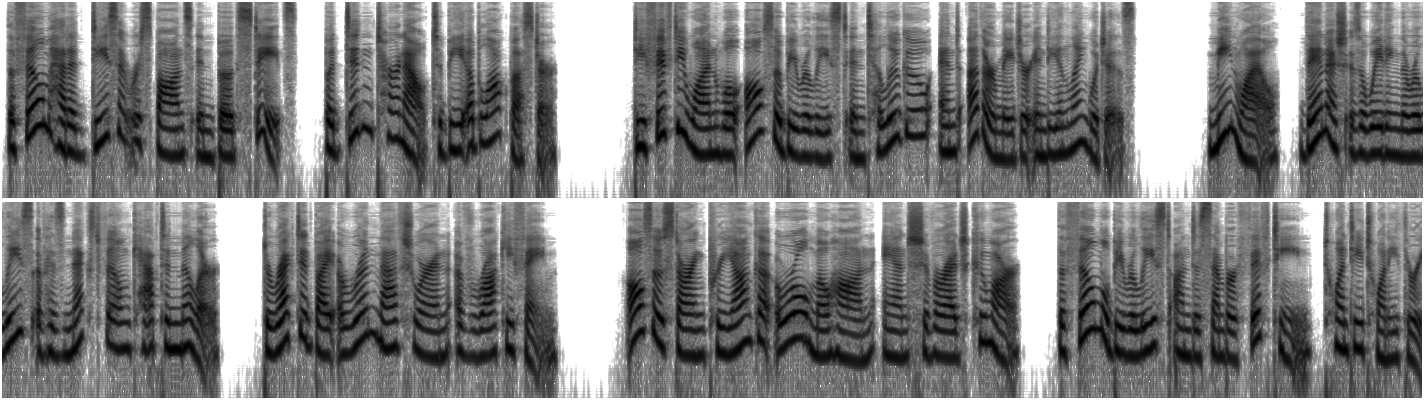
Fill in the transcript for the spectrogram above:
The film had a decent response in both states, but didn't turn out to be a blockbuster. D51 will also be released in Telugu and other major Indian languages. Meanwhile, Dhanush is awaiting the release of his next film Captain Miller, directed by Arun Matheshwaran of Rocky fame. Also starring Priyanka Arul Mohan and Shivaraj Kumar, the film will be released on December 15, 2023.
